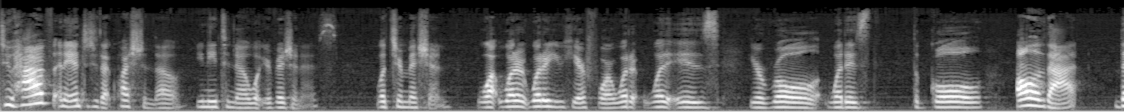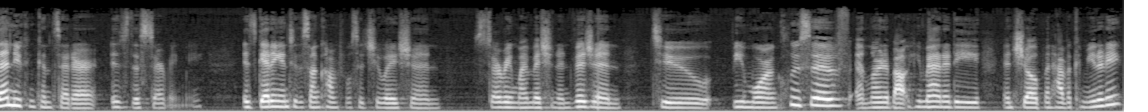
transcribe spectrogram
to have an answer to that question though, you need to know what your vision is. What's your mission? What what are, what are you here for? What what is your role? What is the goal? All of that. Then you can consider is this serving me? Is getting into this uncomfortable situation serving my mission and vision to be more inclusive and learn about humanity and show up and have a community?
